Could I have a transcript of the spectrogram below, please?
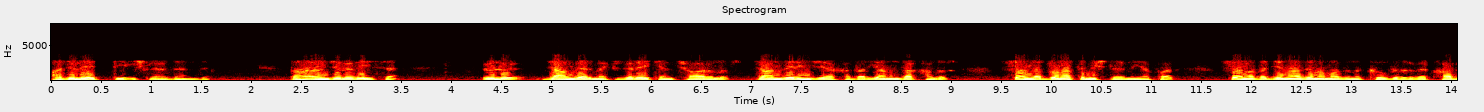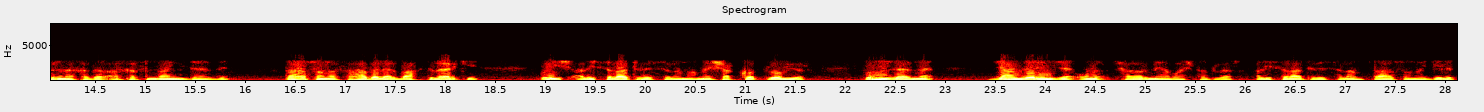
acele ettiği işlerdendi. Daha önceleri ise ölü can vermek üzereyken çağrılır, can verinceye kadar yanında kalır, sonra donatım işlerini yapar, sonra da cenaze namazını kıldırır ve kabrine kadar arkasından giderdi. Daha sonra sahabeler baktılar ki bu iş aleyhissalatü vesselama meşakkatli oluyor. Bunun üzerine can verince onu çağırmaya başladılar. Aleyhissalatü vesselam daha sonra gelip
